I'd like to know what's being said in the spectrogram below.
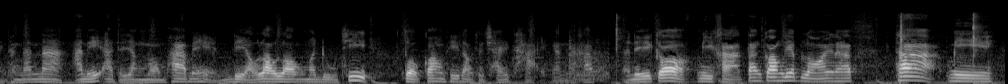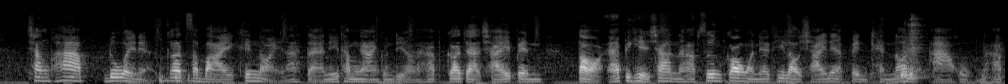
งทางด้านหน้า อันนี้อาจจะยังมองภาพไม่เห็น เดี๋ยวเราลองมาดูที่ ตัวกล้องที่เราจะใช้ถ่ายกันนะครับ อันนี้ก็มีขาตั้งกล้องเรียบร้อยนะครับ ถ้ามีช่างภาพด้วยเนี่ยก็สบายขึ้นหน่อยนะ แต่อันนี้ทำงานคนเดียวนะครับ ก็จะใช้เป็นต่อแอปพลิเคชันนะครับ ซึ่งกล้องวันนี้ที่เราใช้เนี่ยเป็น Canon R6 นะครับ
